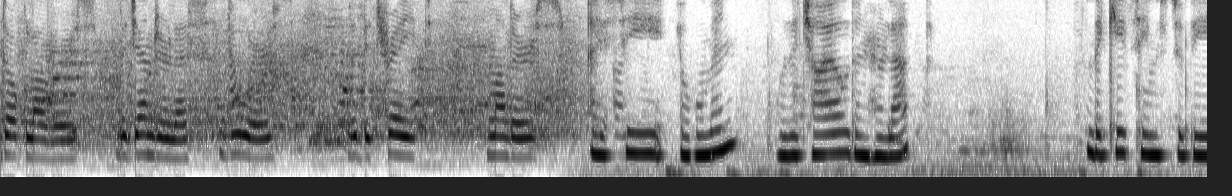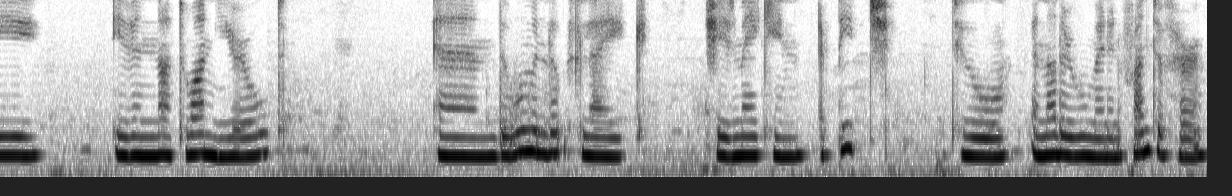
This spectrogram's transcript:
dog lovers, the genderless, doers, the betrayed, mothers. I see a woman with a child on her lap. The kid seems to be even not one year old. And the woman looks like she's making a pitch to another woman in front of her.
